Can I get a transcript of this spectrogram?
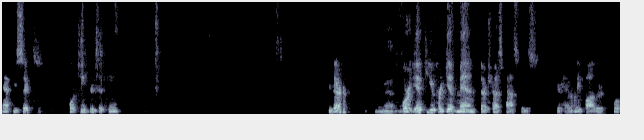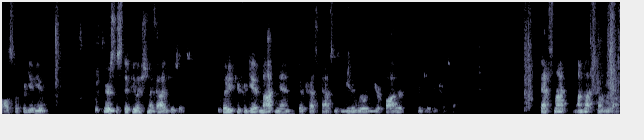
Matthew 6, 14 through 15. You there? Amen. For if you forgive men their trespasses, your heavenly Father will also forgive you. Here's the stipulation that God gives us. But if you forgive not men their trespasses, neither will your Father forgive your trespasses. That's not, I'm not telling you that.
